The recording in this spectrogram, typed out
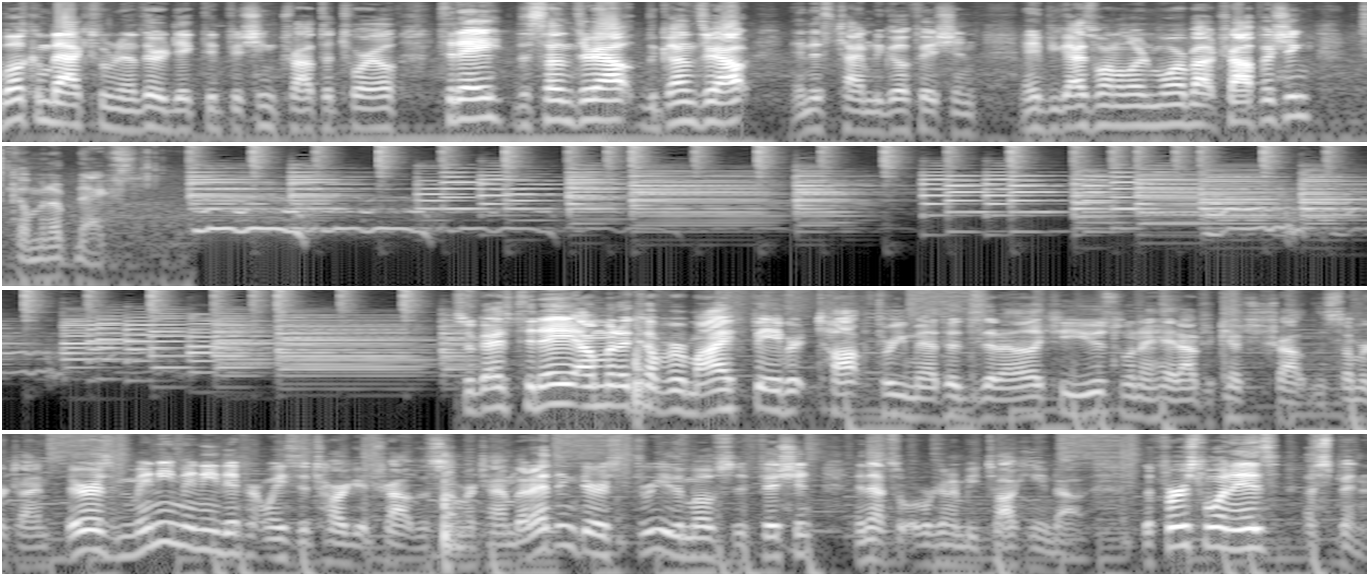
Welcome back to another Addicted Fishing Trout tutorial. Today, the suns are out, the guns are out, and it's time to go fishing. And if you guys want to learn more about trout fishing, it's coming up next. So guys, today I'm gonna cover my favorite top three methods that I like to use when I head out to catch trout in the summertime. There's many, many different ways to target trout in the summertime, but I think there's three of the most efficient, and that's what we're gonna be talking about. The first one is a spinner.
